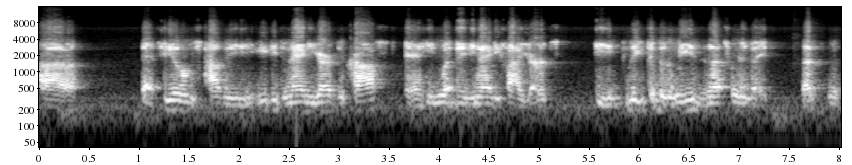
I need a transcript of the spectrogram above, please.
Uh, that field was probably 80 to 90 yards across, and he went maybe 95 yards. He leaped into the weeds, and that's where they that's the,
